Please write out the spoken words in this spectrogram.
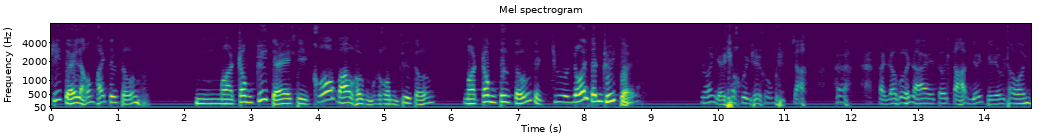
trí tuệ là không phải tư tưởng. Mà trong trí tuệ thì có bao hùng gồm tư tưởng. Mà trong tư tưởng thì chưa dối đến trí tuệ. Nói vậy không bao giờ không biết sao. Thành ra bữa nay tôi tạm giới thiệu thôi.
